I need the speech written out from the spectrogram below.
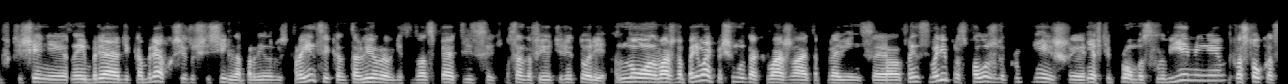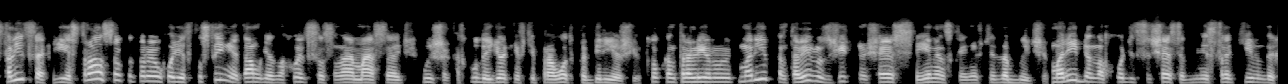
В течение ноября-декабря хуситы очень сильно продвинулись в провинции, контролируя где-то 25-30% ее территории. Но важно понимать, почему так важна эта провинция. В провинции Мариб расположены крупнейшие нефтепромыслы в Йемене. К востоку от столицы есть трасса, которая уходит в пустыню, там, где находится основная масса этих вышек, откуда идет нефтепровод к побережью. Кто контролирует Мариб, контролирует значительную часть йеменской нефтедобычи. В Марибе находится часть административных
